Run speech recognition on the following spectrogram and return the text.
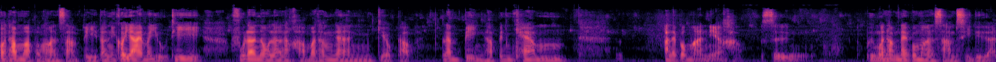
ก็ทำมาประมาณ 3 ปี ตอนนี้ก็ย้ายมาอยู่ที่ฟูรานโนแล้วนะครับ มาทำงานเกี่ยวกับแกลมปิ้งครับ เป็นแคมป์อะไรประมาณเนี้ยครับ ซึ่งเพิ่งมาทำได้ประมาณ 3-4 เดือน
